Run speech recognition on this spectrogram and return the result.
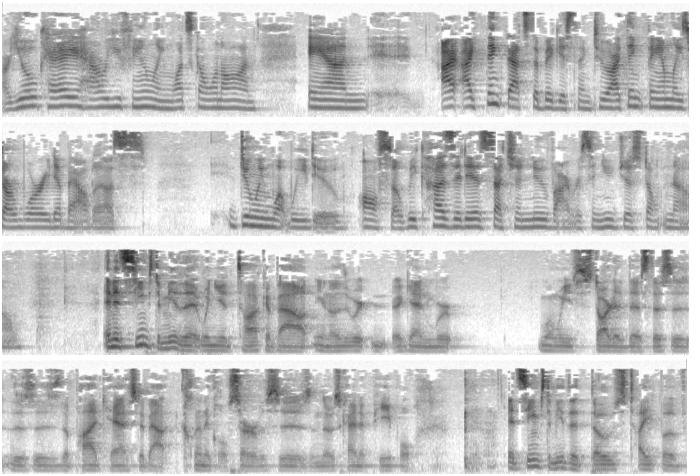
are you okay? How are you feeling? What's going on? And I, I think that's the biggest thing too. I think families are worried about us doing what we do also because it is such a new virus and you just don't know. And it seems to me that when you talk about, you know, we're, again, we're, when we started this, this is, this is the podcast about clinical services and those kind of people. It seems to me that those type of,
